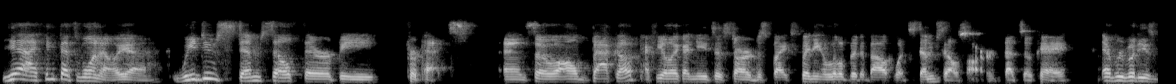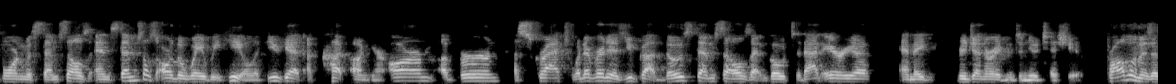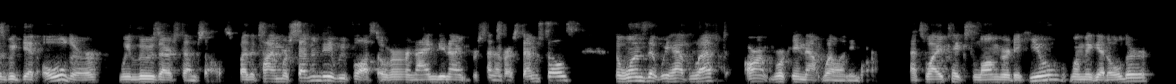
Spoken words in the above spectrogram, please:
yeah, I think that's one L. Yeah. We do stem cell therapy for pets. And so I'll back up. I feel like I need to start just by explaining a little bit about what stem cells are, if that's okay. Everybody is born with stem cells, and stem cells are the way we heal. If you get a cut on your arm, a burn, a scratch, whatever it is, you've got those stem cells that go to that area and they regenerate into new tissue. Problem is, as we get older, we lose our stem cells. By the time we're 70, we've lost over 99% of our stem cells. The ones that we have left aren't working that well anymore. That's why it takes longer to heal when we get older.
